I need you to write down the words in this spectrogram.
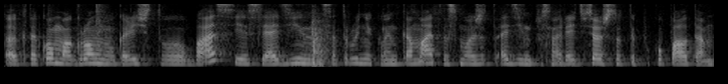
э, к такому огромному количеству баз, если один сотрудник военкомата сможет один посмотреть все, что ты покупал там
